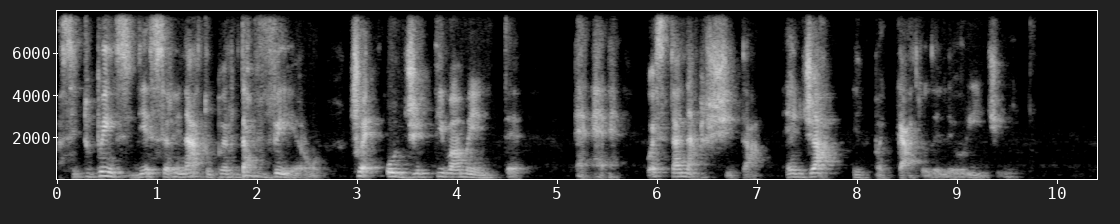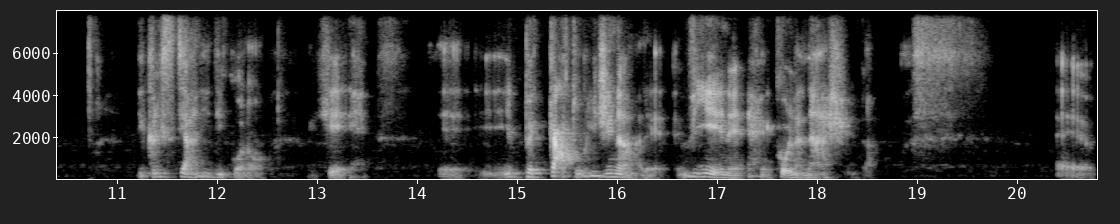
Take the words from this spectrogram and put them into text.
ma se tu pensi di essere nato per davvero, cioè oggettivamente, eh, eh, questa nascita è già il peccato delle origini. I cristiani dicono che eh, il peccato originale viene con la nascita. Eh,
